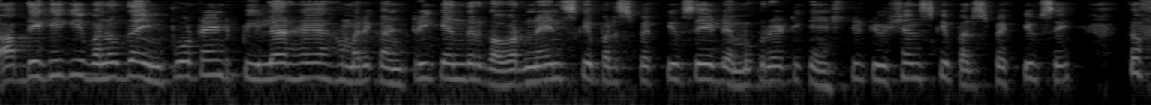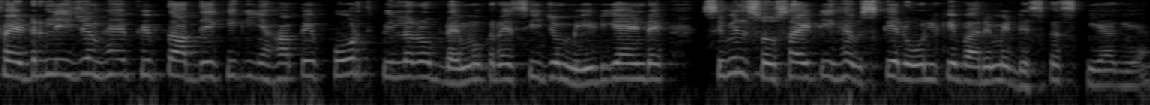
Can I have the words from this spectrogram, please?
आप देखिए कि one of the important pillar है हमारे कंट्री के अंदर गवर्नेंस के परस्पेक्टिव से डेमोक्रेटिक इंस्टीट्यूशंस के परस्पेक्टिव से तो फेडरलिज्म है। फिफ्थ आप देखिए कि यहाँ पे फोर्थ पिलर ऑफ़ डेमोक्रेसी जो मीडिया एंड सिविल सोसाइटी है, उसके रोल के बारे में डिस्कस किया गया।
